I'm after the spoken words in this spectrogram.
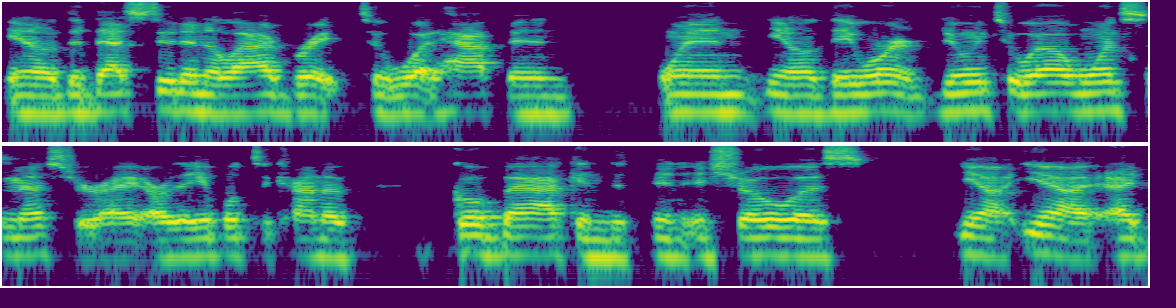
You know did that student elaborate to what happened when you know they weren't doing too well one semester right? Are they able to kind of go back and and, and show us yeah yeah I,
